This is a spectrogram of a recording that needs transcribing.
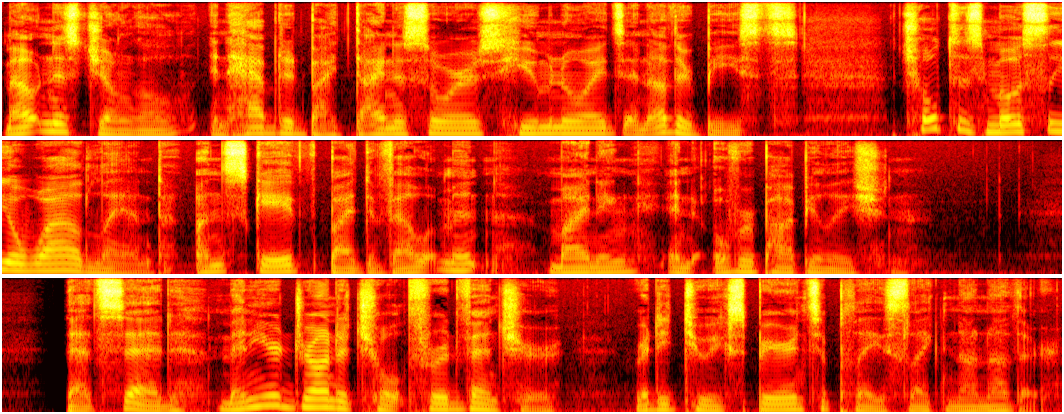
Mountainous jungle, inhabited by dinosaurs, humanoids, and other beasts, Chult is mostly a wildland, unscathed by development, mining, and overpopulation. That said, many are drawn to Chult for adventure, ready to experience a place like none other.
